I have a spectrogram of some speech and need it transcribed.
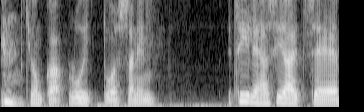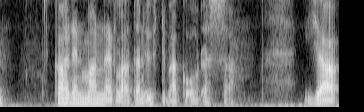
jonka luit tuossa, niin Chilehän sijaitsee kahden mannerlaatan yhtymäkohdassa. Ja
